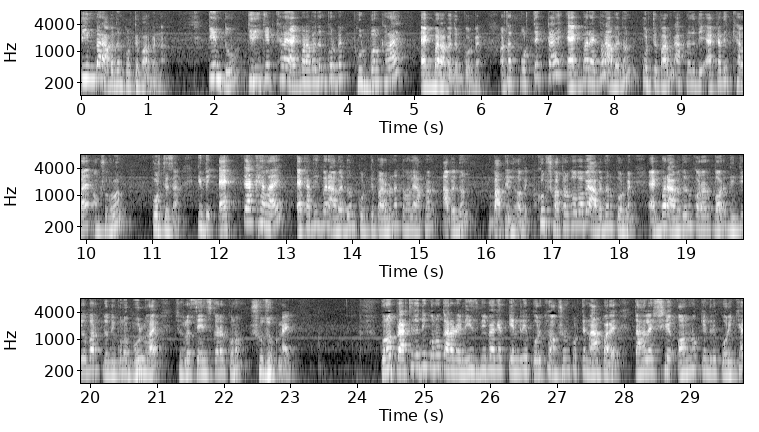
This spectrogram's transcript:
তিনবার আবেদন করতে পারবেন না। কিন্তু ক্রিকেট খেলায় একবার আবেদন করবেন, ফুটবল খেলায় একবার আবেদন করবেন। অর্থাৎ প্রত্যেকটায় একবার একবার আবেদন করতে পারবেন। আপনি যদি একাধিক খেলায় অংশগ্রহণ করতে চান, কিন্তু একটা খেলায় একাধিকবার আবেদন করতে পারবেন না, তাহলে আপনার আবেদন বাতিল হবে। খুব সতর্কভাবে আবেদন করবেন। একবার আবেদন করার পর দ্বিতীয়বার যদি কোনো ভুল হয়, সেগুলো চেঞ্জ করার কোনো সুযোগ নাই। কোনো প্রার্থী যদি কোনো কারণে নিজ বিভাগের কেন্দ্রে পরীক্ষা অংশগ্রহণ করতে না পারে, তাহলে সে অন্য কেন্দ্রে পরীক্ষা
